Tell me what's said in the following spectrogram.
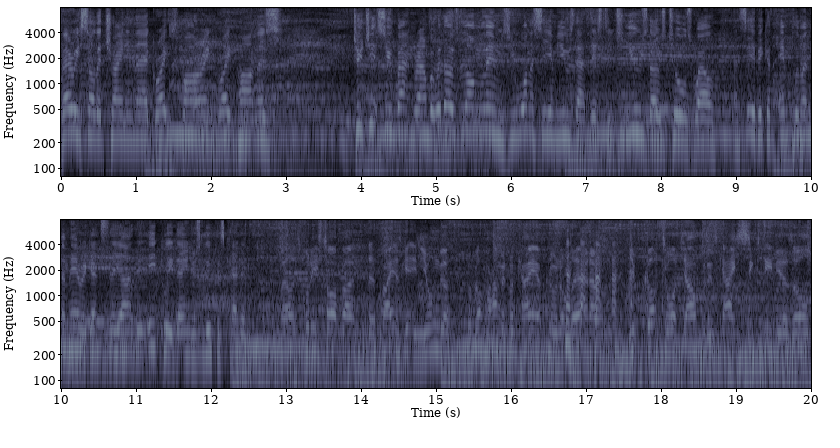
very solid training there, great sparring, great partners. Jiu-jitsu background, but with those long limbs, you want to see him use that distance, use those tools well, and see if he can implement them here against the, uh, the equally dangerous Lukas Kedden. Well, it's funny he's talk about the fighters getting younger. We've got Mohamed Makayev coming up there. Now, you've got to watch out for this guy. 16 years old,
